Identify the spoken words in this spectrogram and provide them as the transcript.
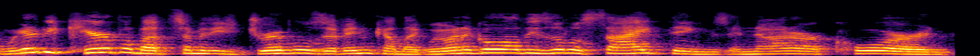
we got to be careful about some of these dribbles of income. Like we want to go all these little side things and not our core. And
